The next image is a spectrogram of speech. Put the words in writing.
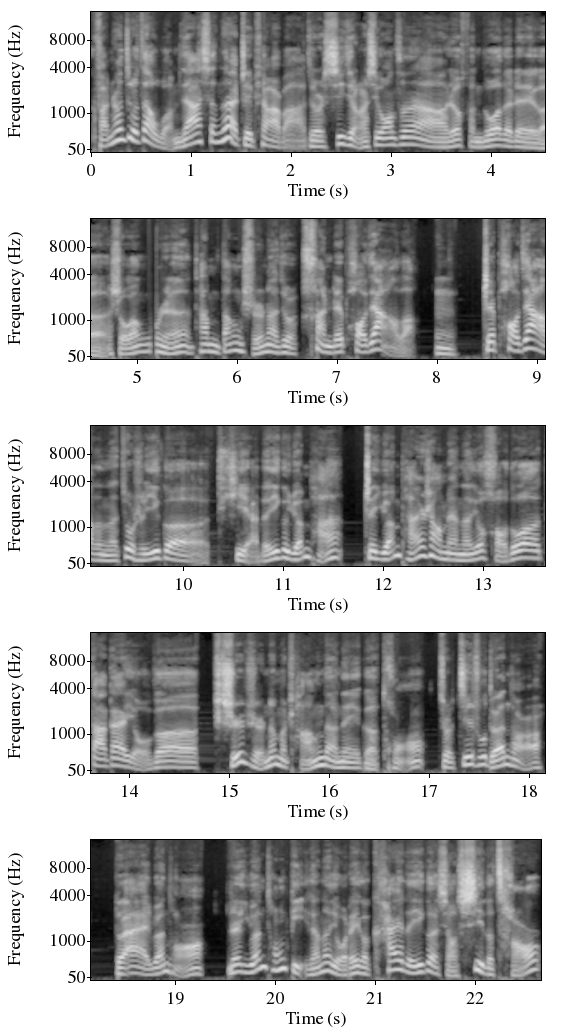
反正就在我们家现在这片儿吧，就是西井、西王村啊，有很多的这个手钢工人，他们当时呢就是焊这炮架子，嗯，这炮架子呢就是一个铁的一个圆盘，这圆盘上面呢有好多大概有个食指那么长的那个桶，就是金属圆筒，对，哎，圆筒。这圆筒底下呢有这个开的一个小细的槽，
